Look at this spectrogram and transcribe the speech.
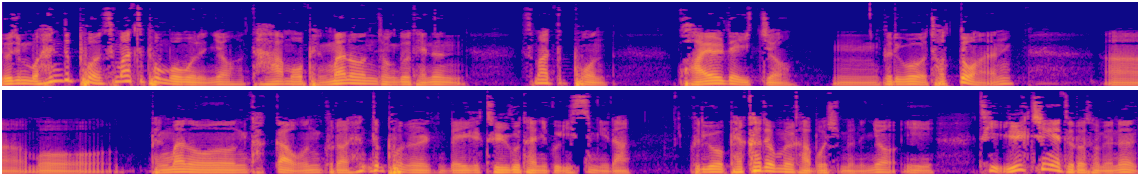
요즘 뭐 핸드폰, 스마트폰 보면은요 다 뭐 100만 원 정도 되는 스마트폰 과열돼 있죠. 음, 그리고 저 또한 아, 뭐 100만 원 가까운 그런 핸드폰을 매일 들고 다니고 있습니다. 그리고 백화점을 가보시면은요, 이 특히 1층에 들어서면은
